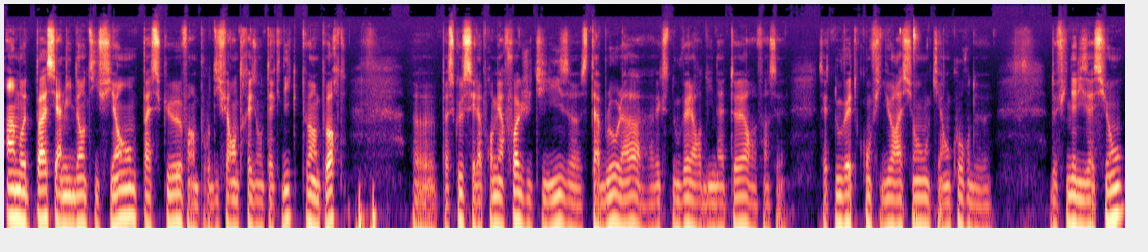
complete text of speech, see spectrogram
un mot de passe et un identifiant parce que, enfin, pour différentes raisons techniques, peu importe. Euh, parce que c'est la première fois que j'utilise euh, ce tableau-là avec ce nouvel ordinateur, enfin, cette nouvelle configuration qui est en cours de finalisation.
